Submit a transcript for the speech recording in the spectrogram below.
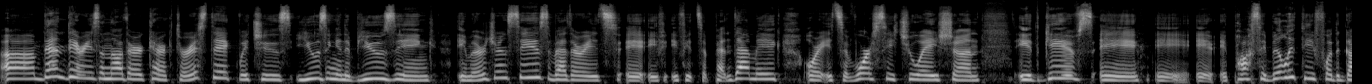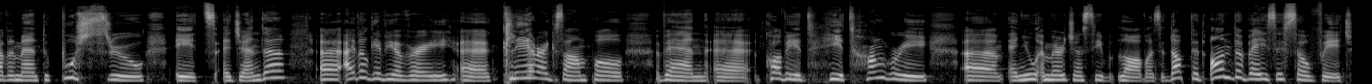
Um, then there is another characteristic, which is using and abusing emergencies, whether it's if, if, it's a pandemic or it's a war situation. It gives a, a, a possibility for the government to push through its agenda. Uh, I will give you a very uh, clear example when uh, COVID hit Hungary, um, a new emergency law was adopted on the basis of which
